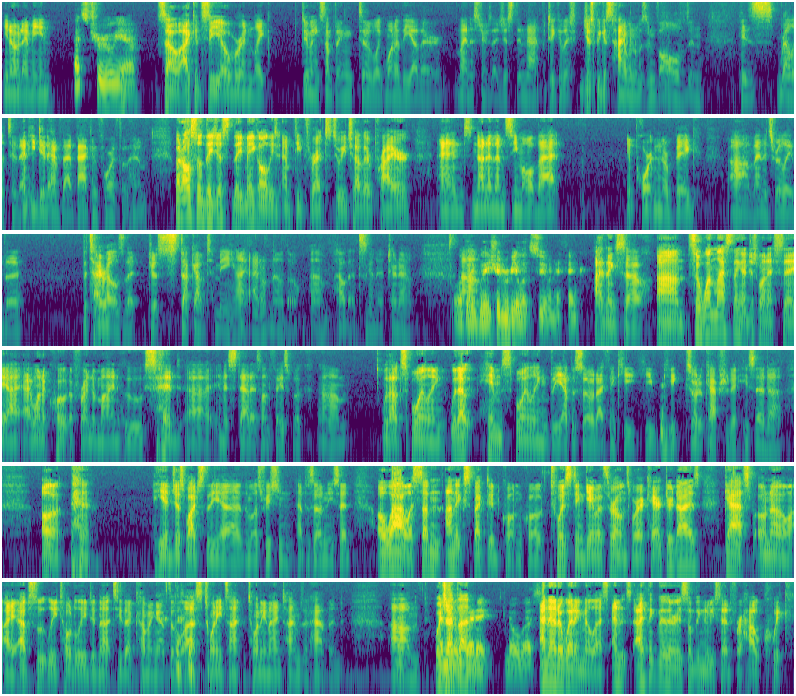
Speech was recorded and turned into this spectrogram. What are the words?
You know what I mean? that's true. Yeah. So I could see Oberyn like doing something to like one of the other Lannisters. I just in that particular, just because Tywin was involved and his relative, and he did have that back and forth with him. But also, they just they make all these empty threats to each other prior, and none of them seem all that important or big. Um, and it's really the the Tyrells that just stuck out to me. I, I don't know though um, how that's going to turn out. Well, they, Um, they should reveal it soon, I think. I think so. Um, so one last thing I just want to say, I, I want to quote a friend of mine who said uh, in a status on Facebook, um, without spoiling, without him spoiling the episode, I think he he, he sort of captured it. He said, uh, "Oh." He had just watched the uh, the most recent episode, and he said, "Oh wow, a sudden, unexpected quote unquote twist in Game of Thrones where a character dies. Gasp! Oh no, I absolutely, totally did not see that coming after the last 20 ti- 29 times it happened." Um, which and I at a thought, wedding, no less. and at a wedding, no less. And I think that there is something to be said for how quick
